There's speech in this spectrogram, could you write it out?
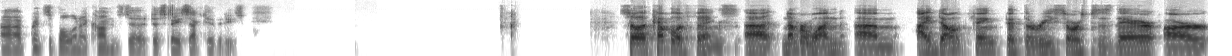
uh, principle when it comes to, to space activities? So a couple of things. Uh, number one, um, I don't think that the resources there are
